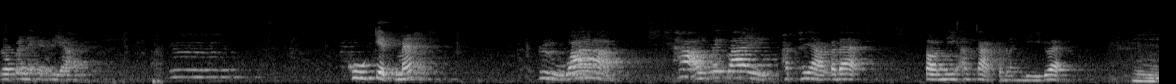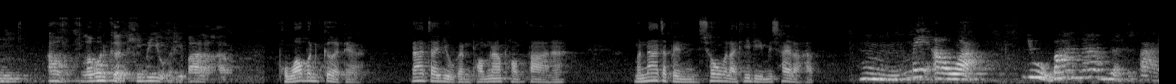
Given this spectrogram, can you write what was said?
เราไปไหนกันดีอะอืมภูเก็ตไหมหรือว่าถ้าเอาใกล้ๆพัทยาก็ได้ ตอนนี้อากาศกำลังดีด้วยๆอืมอ้าวแล้ววันเกิดพี่ไม่อยู่กับที่บ้านเหรอครับ ผมว่าวันเกิดเนี่ย น่าจะอยู่กันพร้อมหน้าพร้อมตานะ มันน่าจะเป็นช่วงเวลาที่ดีไม่ใช่เหรอครับ หืม ไม่เอาอะอยู่บ้านน่าเบื่อจะตาย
